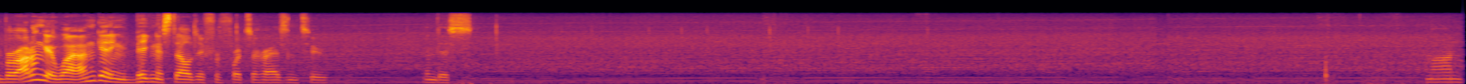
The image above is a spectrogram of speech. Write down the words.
Bro, I don't get why. I'm getting big nostalgia for Forza Horizon 2 in this. Come on.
